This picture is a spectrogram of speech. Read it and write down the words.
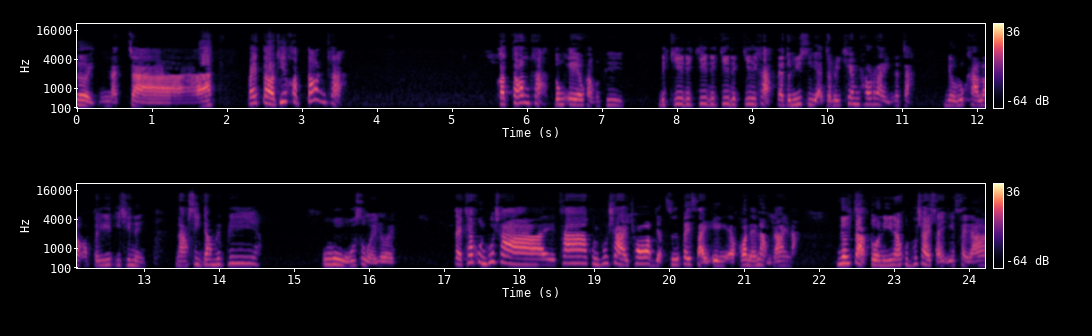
เลยนะจ๊ะ ไปต่อที่คอตตอนค่ะ คอตตอนค่ะ ตรงเอวค่ะคุณพี่ ดิกกี้ดิกกี้ดิกกี้ดิกกี้ค่ะ แต่ตัวนี้สีอาจจะไม่เข้มเท่าไหร่นะจ๊ะ เดี๋ยวลูกค้าลองเอาไปรีดอีกทีหนึ่งนะสีดำเรียบๆโอ้โหสวยเลย แต่ถ้าคุณผู้ชาย ถ้าคุณผู้ชายชอบอยากซื้อไปใส่เองแอลก็แนะนำได้นะเนื่องจากตัวนี้นะ คุณผู้ชายไซส์เอสใส่ได้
